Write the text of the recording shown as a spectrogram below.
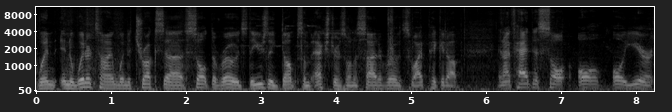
When in the wintertime, when the trucks uh, salt the roads, they usually dump some extras on the side of the road. So I pick it up and I've had this salt all, all year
